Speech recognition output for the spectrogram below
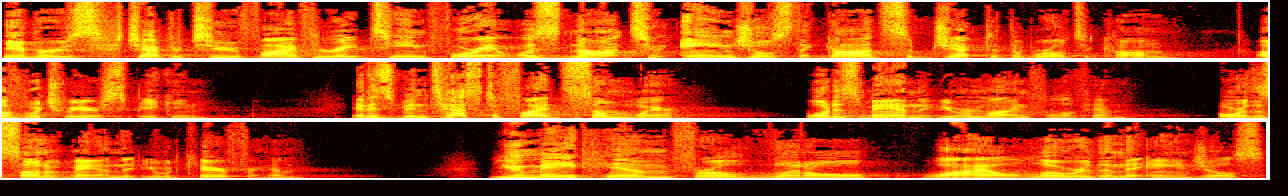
Hebrews chapter 2, 5 through 18. For it was not to angels that God subjected the world to come, of which we are speaking. It has been testified somewhere. What is man that you are mindful of him? Or the Son of Man that you would care for him? You made him for a little while lower than the angels.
